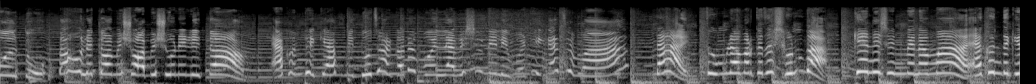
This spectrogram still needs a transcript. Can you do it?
বলতো, তাহলে তো আমি সবই শুনে নিতাম। এখন থেকে আপনি দু চার কথা বললে আমি শুনে নিব, ঠিক আছে, মা? তাই তোমরা আমার কথা শুনবা? কেন শুনবে না মা? এখন থেকে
